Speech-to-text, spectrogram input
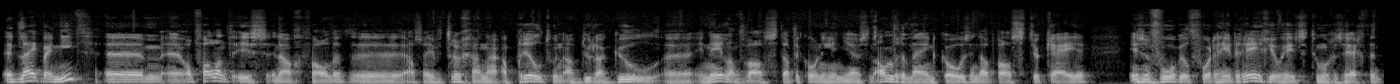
Het lijkt mij niet. Um, uh, opvallend is in elk geval dat, uh, als we even teruggaan naar april... toen Abdullah Gül uh, in Nederland was... dat de koningin juist een andere lijn koos. En dat was Turkije is een voorbeeld voor de hele regio, heeft ze toen gezegd. En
